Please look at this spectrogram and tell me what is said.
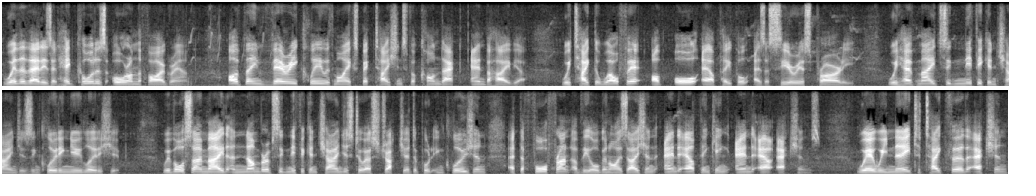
whether that is at headquarters or on the fire ground. I've been very clear with my expectations for conduct and behaviour. We take the welfare of all our people as a serious priority. We have made significant changes, including new leadership. We've also made a number of significant changes to our structure to put inclusion at the forefront of the organisation and our thinking and our actions. Where we need to take further action,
